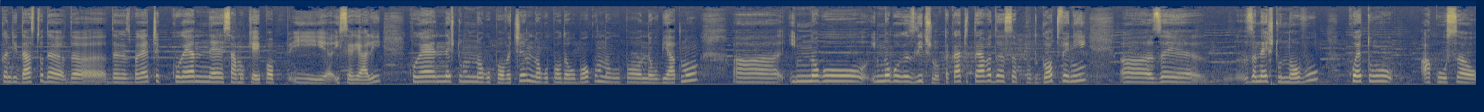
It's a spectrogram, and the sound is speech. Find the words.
кандидатства да, да, да разбере, че Корея не е само кей-поп и, и сериали. Корея е нещо много повече, много по-дълбоко, много по-необятно а, и, много, и много различно. Така че трябва да са подготвени а, за, за нещо ново, което ако са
